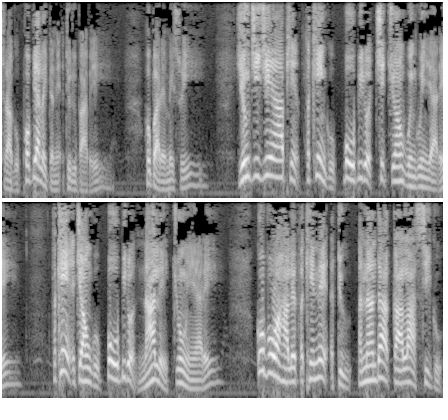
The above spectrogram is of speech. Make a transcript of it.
ဆိုတာကိုဖော်ပြလိုက်တဲ့အတူတူပါပဲဟုတ်ပါတယ်မိတ်ဆွေယုံကြည်ခြင်းအပြင်သခင်ကိုပို့ပြီးတော့ချစ်ကြွမ်းဝင်ခွင့်ရတယ်သခင်အကြောင်းကိုပို့ပြီးတော့နားလေကျွမ်းဝင်ရတယ်ကိုဘဝဟာလည်းသခင်နဲ့အတူအနန္တကာလစီကို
